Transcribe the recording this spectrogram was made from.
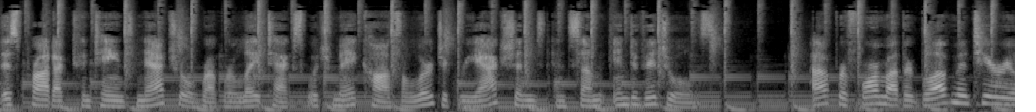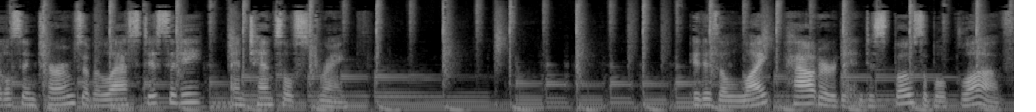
This product contains natural rubber latex which may cause allergic reactions in some individuals. Outperform other glove materials in terms of elasticity and tensile strength. It is a light powdered and disposable glove.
